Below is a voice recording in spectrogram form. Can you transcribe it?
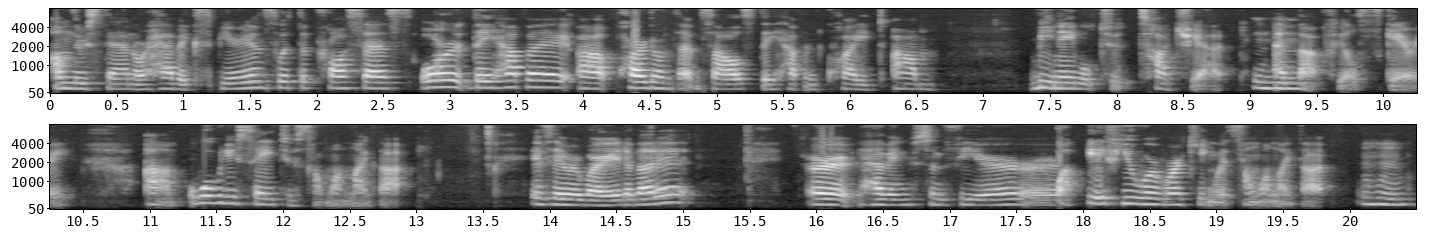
understand or have experience with the process, or they have a uh, part of themselves they haven't quite um, been able to touch yet, mm-hmm. and that feels scary. Um, what would you say to someone like that? If they were worried about it, or having some fear, or well, if you were working with someone like that. Mm-hmm.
